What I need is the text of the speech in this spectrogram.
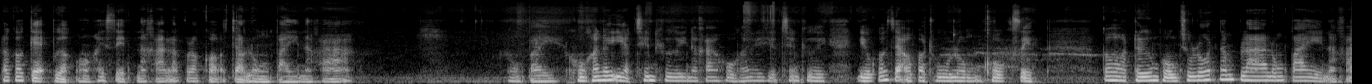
แล้วก็แกะเปลือกออกให้เสร็จนะคะ แล้วเราก็จะลงไปนะคะ ลงไปโขกให้ละเอียดเช่นเคยนะคะโขกให้ละเอียดเช่นเคย เดี๋ยวก็จะเอาปลาทูลงโขลกเสร็จ ก็เติมผงชูรสน้ำปลาลงไปนะคะ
